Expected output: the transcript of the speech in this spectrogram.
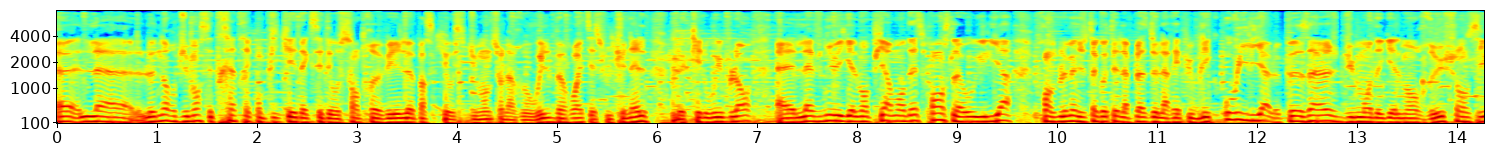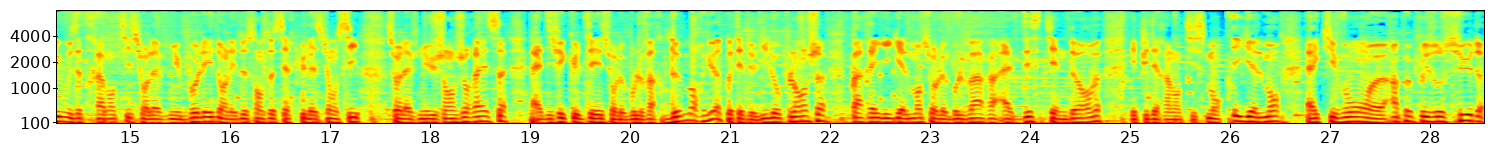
euh, le nord du Mans, c'est très très compliqué d'accéder au centre-ville parce qu'il y a aussi du monde sur la rue Wilbur White et sous le tunnel, le quai Louis Blanc, l'avenue également Pierre Mendès France, là où il y a France Bleu Maine juste à côté de la place de la République, où il y a le pesage, du monde également rue Chanzy, vous êtes ralenti sur l'avenue Bollé, dans les deux sens de circulation aussi, sur l'avenue Jean Jaurès, difficulté sur le boulevard de Morieux, à côté de l'île aux planches, pareil également sur le boulevard d'Estienne-d'Orve, et puis des ralentissements également euh, qui vont euh, un peu plus au sud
